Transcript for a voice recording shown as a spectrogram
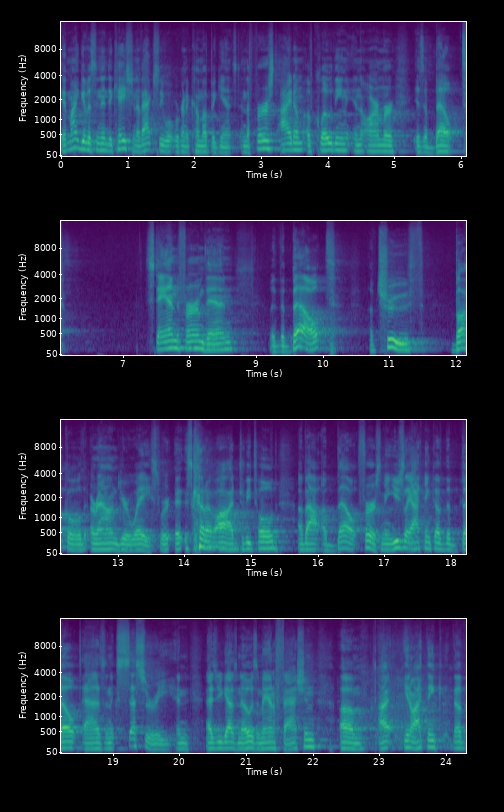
It might give us an indication of actually what we're going to come up against. And the first item of clothing in the armor is a belt. Stand firm then with the belt of truth buckled around your waist. It's kind of odd to be told about a belt first. I mean, usually I think of the belt as an accessory, and as you guys know, as a man of fashion, um, I, you know, I think the,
